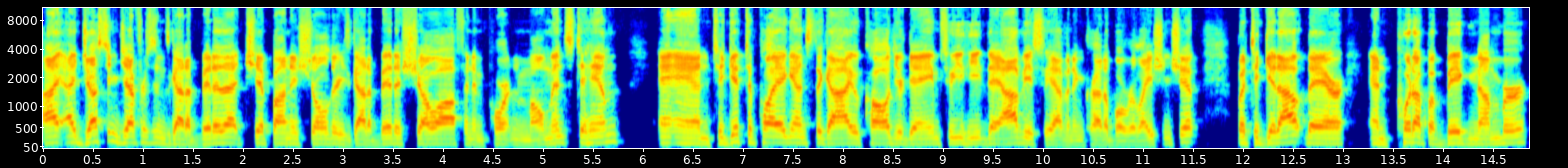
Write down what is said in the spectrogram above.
I, I, Justin Jefferson's got a bit of that chip on his shoulder. He's got a bit of show off and important moments to him and to get to play against the guy who called your games who he, they obviously have an incredible relationship but to get out there and put up a big number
